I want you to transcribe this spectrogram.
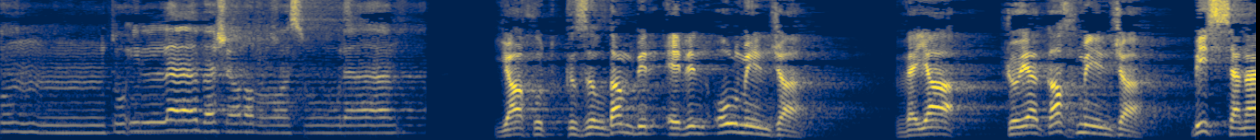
كُنتُ إِلَّا بَشَرًا رَّسُولًا yaxud qızıldan bir evin olmayınca və ya göyə qalxmayınca biz sənə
